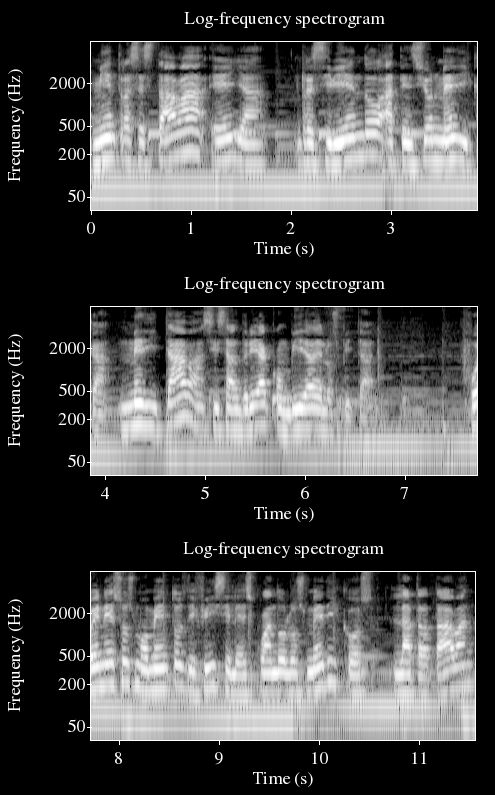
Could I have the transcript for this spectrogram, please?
mientras estaba ella recibiendo atención médica, meditaba si saldría con vida del hospital. Fue en esos momentos difíciles cuando los médicos la trataban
